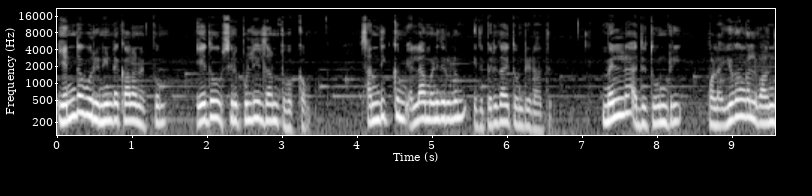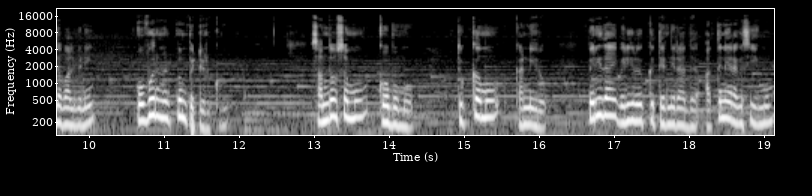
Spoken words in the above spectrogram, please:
எந்த ஒரு நீண்ட கால நட்பும் ஏதோ சிறு புள்ளியில்தான் துவக்கம். சந்திக்கும் எல்லா மனிதர்களும் இது பெரிதாய் தோன்றிடாது. மெல்ல அது தோன்றி பல யுகங்கள் வாழ்ந்த வாழ்வினை ஒவ்வொரு நட்பும் பெற்றிருக்கும். சந்தோஷமோ கோபமோ துக்கமோ கண்ணீரோ பெரிதாய் வெளியுலகுக்கு தெரிந்திராத அத்தனை ரகசியமும்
